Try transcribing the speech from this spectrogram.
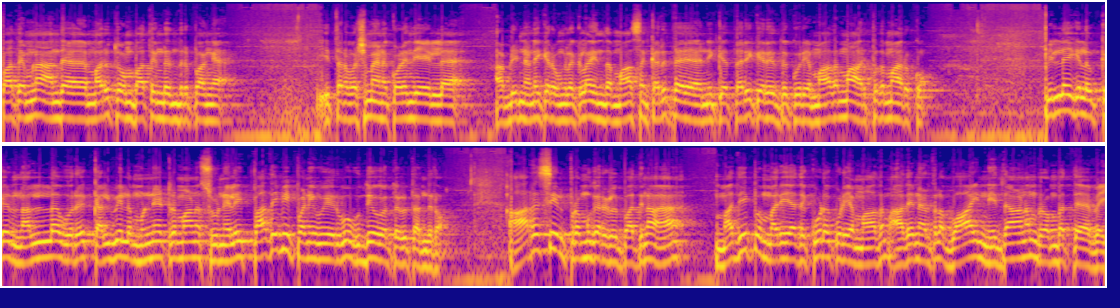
பார்த்தோம்னா அந்த மருத்துவம் பார்த்துக்கிட்டு இருந்திருப்பாங்க. இத்தனை வருஷமாக எனக்கு குழந்தையே இல்லை அப்படின்னு நினைக்கிறவங்களுக்கெல்லாம் இந்த மாதம் கருத்தை நிற்க தரிக்கிறதுக்குரிய மாதமாக அற்புதமாக இருக்கும். பிள்ளைகளுக்கு நல்ல ஒரு கல்வியில் முன்னேற்றமான சூழ்நிலை பதவி பணி உயர்வு உத்தியோகத்துக்கு தந்துடும் அரசியல் பிரமுகர்கள் பார்த்தீங்கன்னா மதிப்பு மரியாதை கூடக்கூடிய மாதம் அதே நேரத்தில் வாய் நிதானம் ரொம்ப தேவை.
